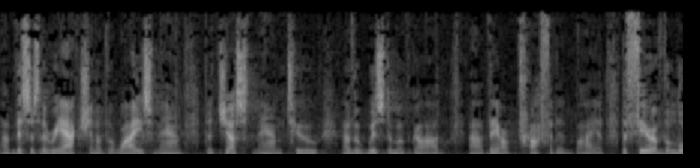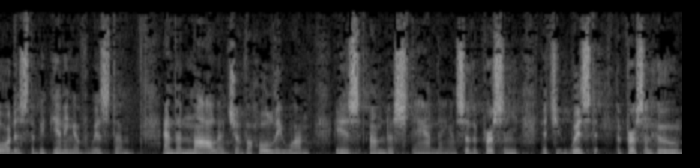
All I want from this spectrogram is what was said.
uh, this is the reaction of the wise man, the just man to uh, the wisdom of God. Uh, they are profited by it. The fear of the Lord is the beginning of wisdom, and the knowledge of the Holy One is understanding. And so the person that you, wisdom, the person who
